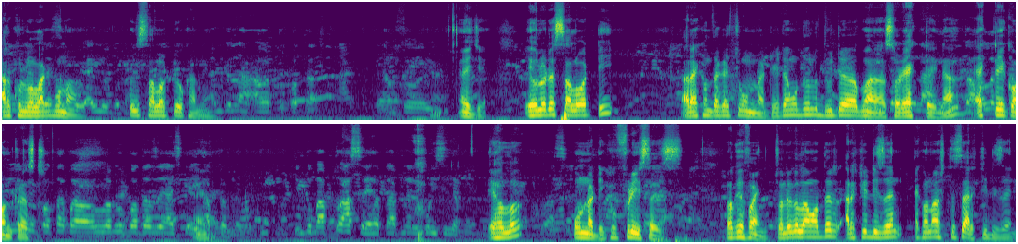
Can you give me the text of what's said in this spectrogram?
আর খুললো লাগবো না? ওই সালোয়ারটি ওখানে। এই যে এই হলো এটা সালোয়ারটি, আর এখন দেখাচ্ছি ওন্নাটি। এটার মধ্যে হলো দুইটা সরি একটাই না, একটাই কন্ট্রাস্ট কথা বা লগে কথা যে আজকে এই মাপটা নেব কিন্তু মাপ তো আছে হয়তো আপনার কইছিলাম এ হলো ওন্নাটি, খুব ফ্রি সাইজ ওকে ফাইন চলে গেলো আমাদের আরেকটি ডিজাইন এখন আসতেছে আরেকটি ডিজাইন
